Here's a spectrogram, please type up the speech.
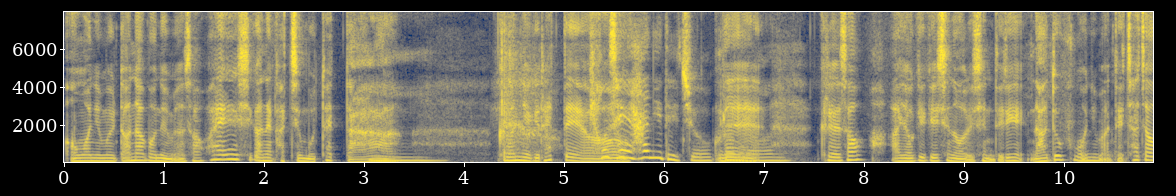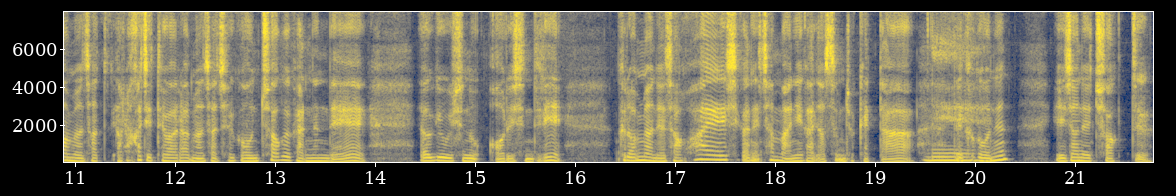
어머님을 떠나보내면서 화해 시간을 갖지 못했다. 음. 그런 얘기를 했대요. 평생의 한이 되죠. 네. 그러면. 그래서 아 여기 계신 어르신들이 나도 부모님한테 찾아오면서 여러 가지 대화를 하면서 즐거운 추억을 갖는데 여기 오신 어르신들이 그런 면에서 화해의 시간을 참 많이 가졌으면 좋겠다. 네. 근데 그거는 예전의 추억들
